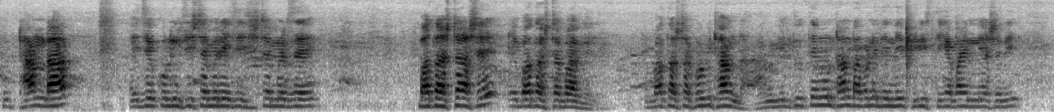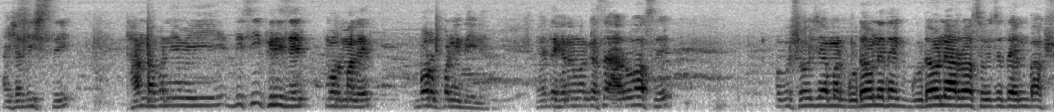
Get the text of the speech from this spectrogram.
খুব ঠান্ডা। এই যে কুলিং সিস্টেমের এই যে সিস্টেমের যে বাতাসটা আসে, এই বাতাসটা পাবেন বাতাসটা খুবই ঠান্ডা। আমি কিন্তু তেমন ঠান্ডা পানি দিই ফ্রিজ থেকে পানি নিয়ে আসে দিই এসে দিচ্ছি। ঠান্ডা পানি আমি দিছি ফ্রিজের নর্মালের বরফ পানি দিই না দেখেন আমার কাছে আরও আছে। অবশ্য ওই যে আমার গোডাউনে দেখ গোডাউনে আরও আছে ওই যে দেখেন বাক্স।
